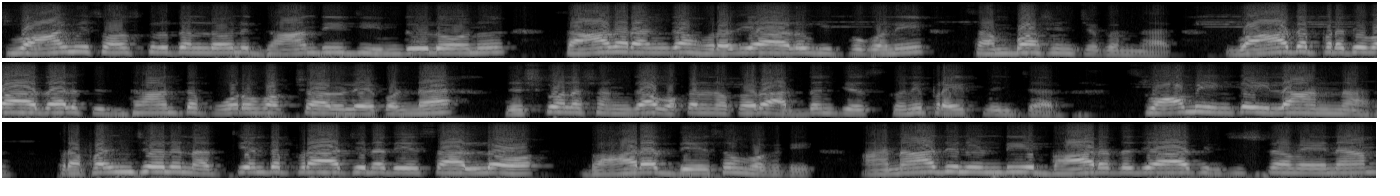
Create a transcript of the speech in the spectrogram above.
స్వామి సంస్కృతంలోని గాంధీజీ హిందూలోను సాదరంగా హృదయాలు విప్పుకొని సంభాషించుకున్నారు. వాద ప్రతివాదాల సిద్ధాంత పూర్వపక్షాలు లేకుండా నిష్కలషంగా ఒకరినొకరు అర్థం చేసుకుని ప్రయత్నించారు. స్వామి ఇంకా ఇలా అన్నారు. ప్రపంచంలోని అత్యంత ప్రాచీన దేశాల్లో భారతదేశం ఒకటి. అనాది నుండి భారత జాతి విశిష్టమైన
